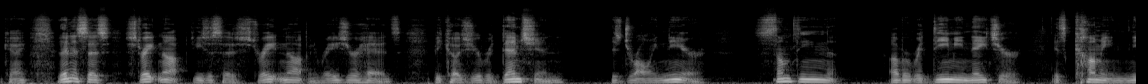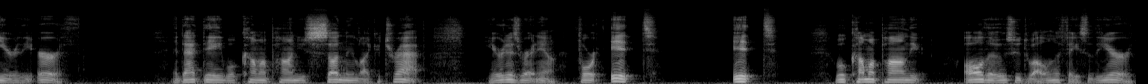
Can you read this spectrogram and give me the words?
Okay? Then it says, straighten up. Jesus says, straighten up and raise your heads because your redemption is drawing near. Something of a redeeming nature is coming near the earth. And that day will come upon you suddenly like a trap. Here it is right now. For it, it will come upon the, all those who dwell on the face of the earth.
